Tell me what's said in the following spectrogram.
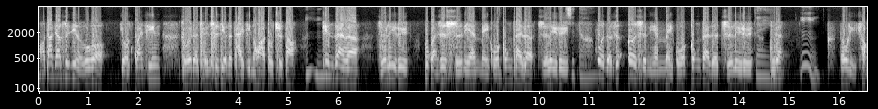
哦，大家最近如果有关心所谓的全世界的财经的话，都知道现在呢，殖利率不管是十年美国公债的殖利率，或者是二十年美国公债的殖利率，对嗯，都屡创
